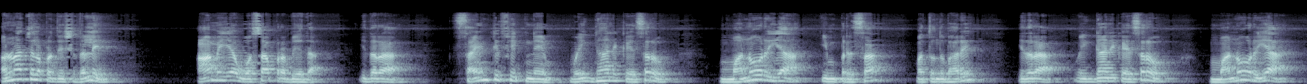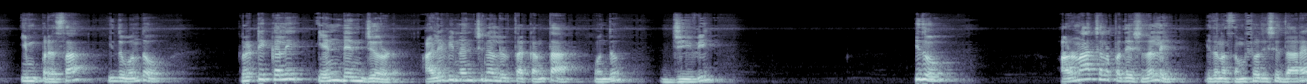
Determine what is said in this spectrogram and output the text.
ಅರುಣಾಚಲ ಪ್ರದೇಶದಲ್ಲಿ ಆಮೆಯ ಹೊಸ ಪ್ರಭೇದ, ಇದರ ಸೈಂಟಿಫಿಕ್ ನೇಮ್ ವೈಜ್ಞಾನಿಕ ಹೆಸರು ಮನೋರಿಯಾ ಇಂಪ್ರೆಸಾ, ಮತ್ತೊಂದು ಬಾರಿ, ಇದರ ವೈಜ್ಞಾನಿಕ ಹೆಸರು ಮನೋರಿಯಾ ಇಂಪ್ರೆಸಾ, ಇದು ಒಂದು ಕ್ರಿಟಿಕಲಿ ಎಂಡೆಂಜರ್ಡ್ ಅಳಿವಿನಂಚಿನಲ್ಲಿರ್ತಕ್ಕಂಥ ಒಂದು ಜೀವಿ. ಇದು ಅರುಣಾಚಲ ಪ್ರದೇಶದಲ್ಲಿ ಇದನ್ನು ಸಂಶೋಧಿಸಿದ್ದಾರೆ.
